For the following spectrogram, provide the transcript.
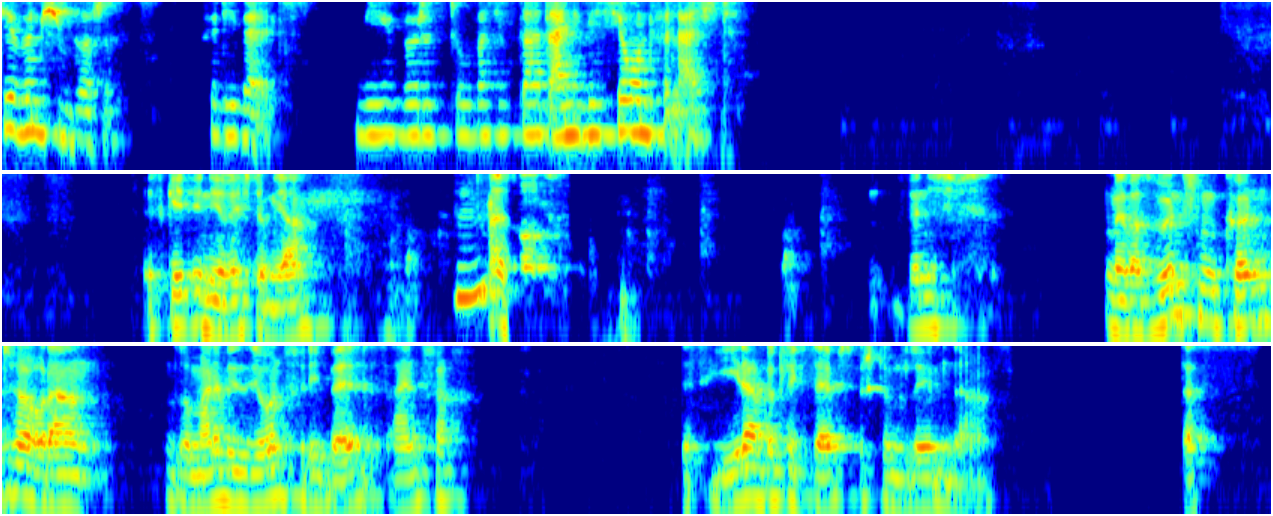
dir wünschen würdest für die Welt? Wie würdest du, was ist da deine Vision vielleicht? Es geht in die Richtung, ja. Hm? Also wenn ich mir was wünschen könnte oder so meine Vision für die Welt ist einfach, dass jeder wirklich selbstbestimmt leben darf. Das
